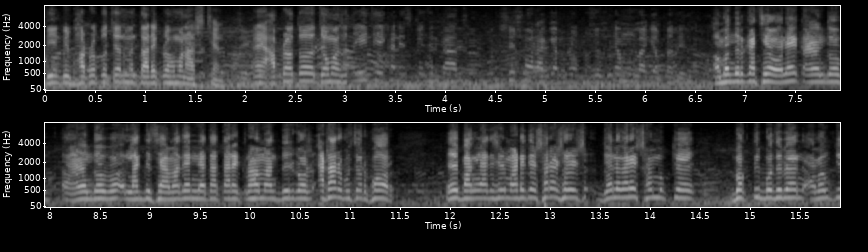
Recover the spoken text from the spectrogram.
বিএনপির ভারপ্রাপ্ত চেয়ারম্যান তারেক রহমান আসছেন। হ্যাঁ আপনারা তো জমা হচ্ছে এই যে এখানে স্টেজের কাজ। আমাদের কাছে অনেক আনন্দ আনন্দ লাগতেছে। আমাদের নেতা তারেক রহমান দীর্ঘ আঠারো বছর পর এই বাংলাদেশের মাটিতে সরাসরি জনগণের সম্মুখে বক্তব্য দেবেন এবং কি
